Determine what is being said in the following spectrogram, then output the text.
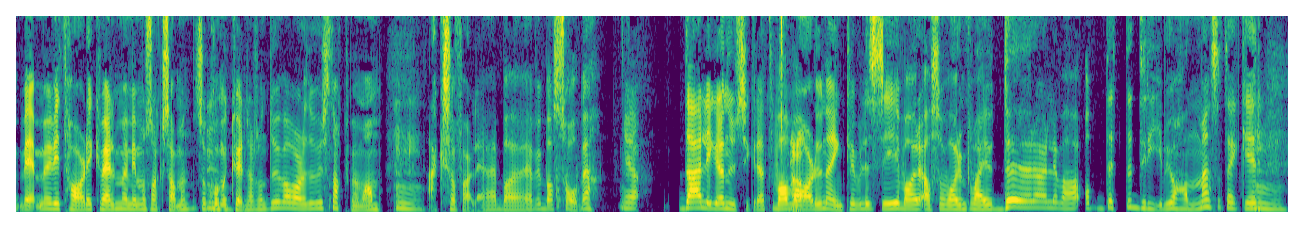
vi, men vi tar det i kveld, men vi må snakke sammen. Så kommer Mm. kvelden her sånn Du, hva var det du ville snakke med meg om? Mm. Det er ikke så farlig, jeg, bare, jeg vil bare sove, jeg. Ja. Der ligger det en usikkerhet. Hva Ja. var det hun egentlig ville si? Var, altså, var hun på vei ut døra, eller hva? Og dette driver jo han med, så jeg tenker Mm.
